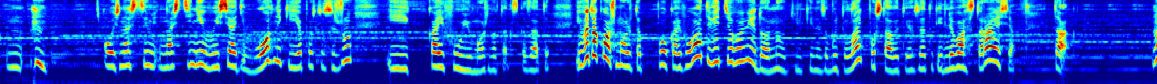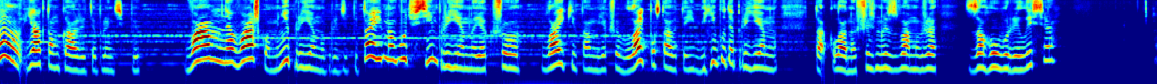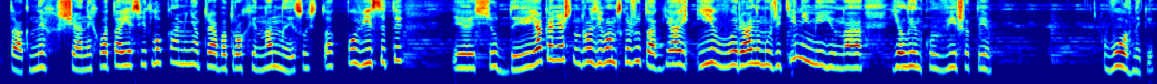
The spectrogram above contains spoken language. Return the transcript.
ось на стіні, на стіні висять вогники, я просто сижу і кайфую, можна так сказати. І ви також можете покайфувати від цього відео. Ну, тільки не забудьте лайк поставити, я все-таки для вас стараюся. Так. Ну, як там кажете, в принципі. Вам не важко, мені приємно, в принципі. Та і, мабуть, всім приємно, якщо лайків там, якщо ви лайк поставите, і мені буде приємно. Так, ладно, щось ми з вами вже заговорилися. Так, ще не вистачає світло каменя, треба трохи на низ ось так повісити. Е, сюди. Я, звісно, друзі, вам скажу так, я і в реальному житті не вмію на ялинку вішати вогники.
